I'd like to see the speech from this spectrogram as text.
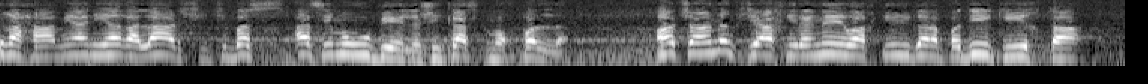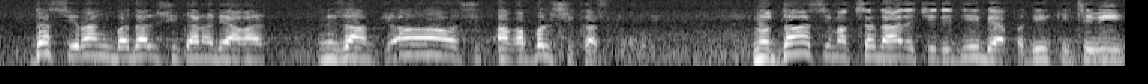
هغه حامیان یا هغه لاړ شي چی بس اسی مو بیل شي کس مخبل اچانک چی اخیرنه وخت یی کنه پدی کی اختا دس رنگ بدل شي کنه دی هغه نظام چی هغه بل شکست وخوری نو داسی مقصد دا ده چی دی بیا په دی کی څه وی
